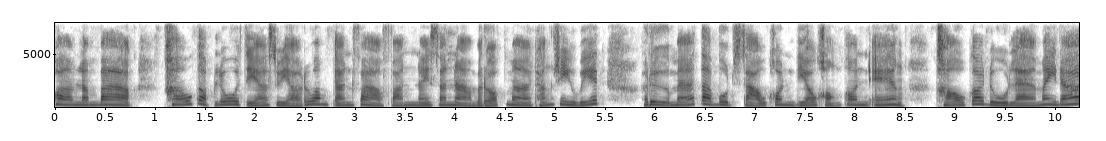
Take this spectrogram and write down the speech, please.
ความลำบาก เขากับลู่เจียเสียร่วมกันฝ่าฟันในสนามรบมาทั้งชีวิต หรือแม้แต่บุตรสาวคนเดียวของตนเอง เขาก็ดูแลไม่ได้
